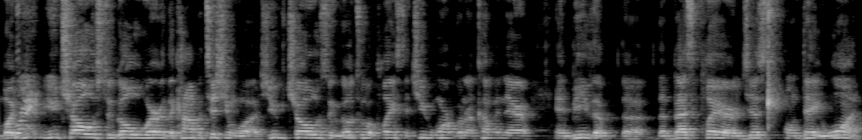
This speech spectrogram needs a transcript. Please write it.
but right. you, you, chose to go where the competition was. You chose to go to a place that you weren't going to come in there and be the, the, the best player just on day one.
